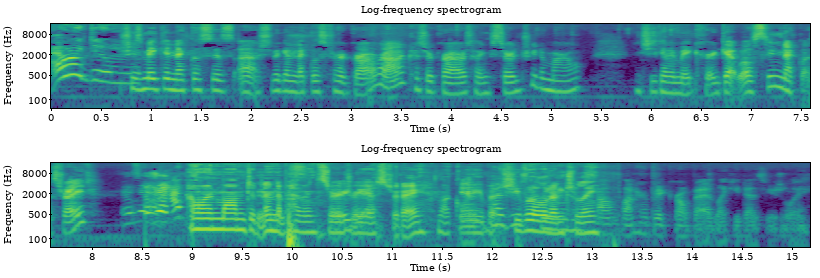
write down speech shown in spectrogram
I would do. She's making necklaces. Uh, she's making a necklace for her Grara because her Grara is having surgery tomorrow, and she's gonna make her get well soon necklace, right? Oh, and mom didn't end up having surgery yesterday, luckily, yeah, but she will eventually. on her big girl bed like he does usually.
